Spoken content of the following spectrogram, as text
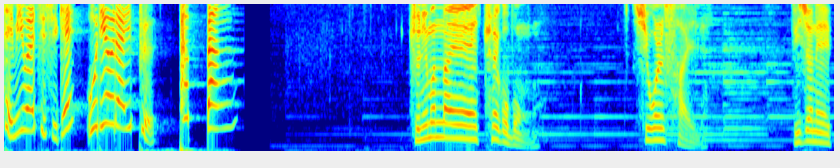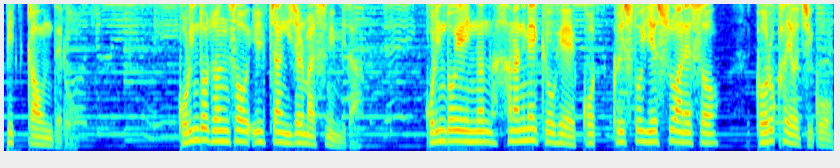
재미와 지식의 오디오 라이프 팟빵! 주님은 나의 최고봉. 10월 4일 비전의 빛 가운데로. 고린도전서 1장 2절 말씀입니다. 고린도에 있는 하나님의 교회 곧 그리스도 예수 안에서 거룩하여지고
